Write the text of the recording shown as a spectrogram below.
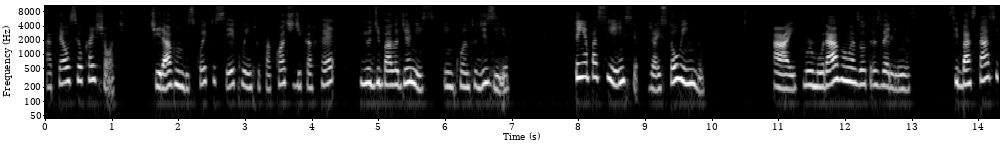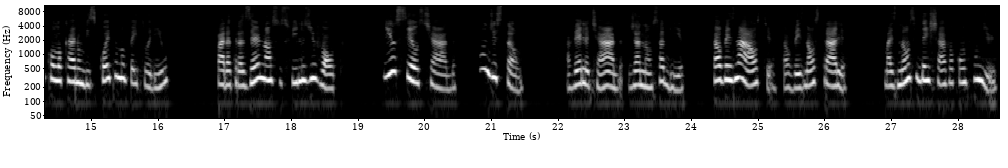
até o seu caixote, tirava um biscoito seco entre o pacote de café e o de bala de anis, enquanto dizia: Tenha paciência, já estou indo. Ai, murmuravam as outras velhinhas, se bastasse colocar um biscoito no peitoril para trazer nossos filhos de volta. E os seus, tiada? Onde estão? A velha tiada já não sabia. Talvez na Áustria, talvez na Austrália, mas não se deixava confundir.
